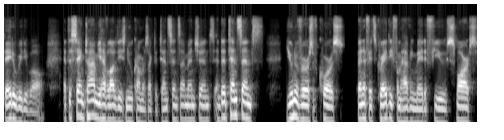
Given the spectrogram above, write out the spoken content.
they do really well. At the same time, you have a lot of these newcomers like the Tencents I mentioned. And the Tencent universe, of course, benefits greatly from having made a few smart,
